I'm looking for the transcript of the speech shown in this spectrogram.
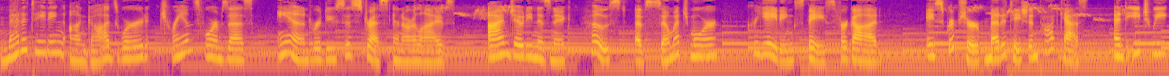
Meditating on God's Word transforms us and reduces stress in our lives. I'm Jody Nisnik, host of So Much More Creating Space for God, a scripture meditation podcast. And each week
